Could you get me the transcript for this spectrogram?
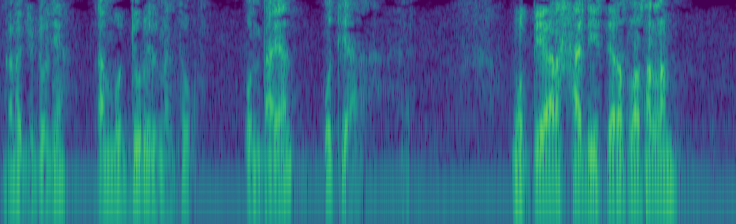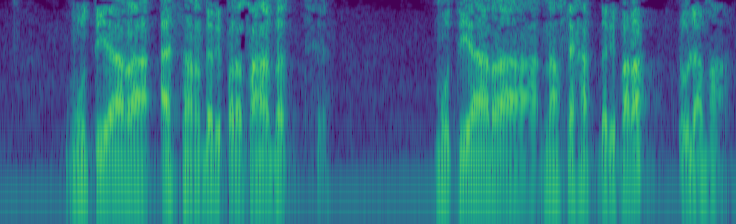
Karena judulnya Lamuduril Mansur. Untayan mutiara. Mutiara hadis dari Rasulullah SAW. Mutiara athar dari para sahabat. Mutiara nasihat dari para ulama.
